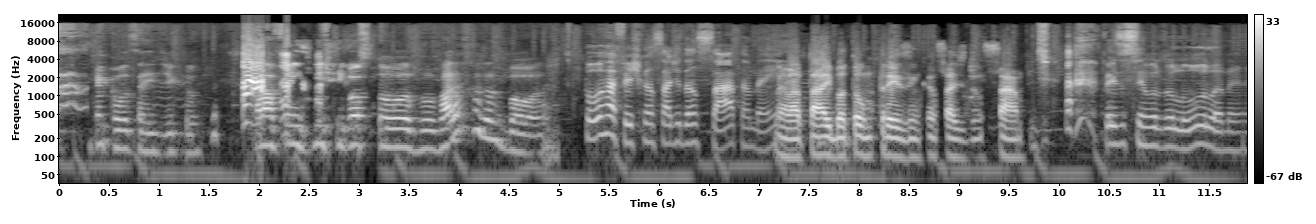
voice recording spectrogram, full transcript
Como você é ridículo. Ela fez bicho gostoso, várias coisas boas. Porra, fez cansar de dançar também. Ela tá e botou um 3 em cansar de dançar. Fez o símbolo do Lula, né?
